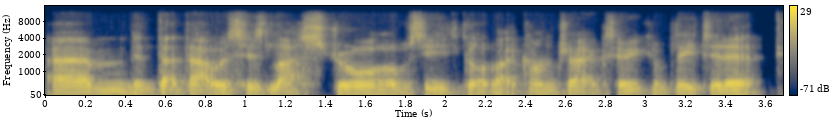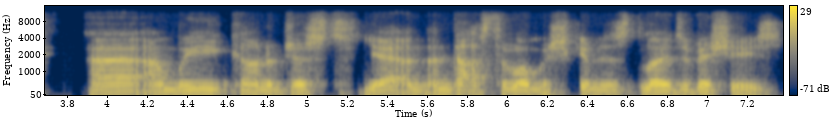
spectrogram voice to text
um, that that was his last straw. Obviously, he's got that contract, so he completed it. Uh, and we kind of just yeah, and, and that's the one which given us loads of issues.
